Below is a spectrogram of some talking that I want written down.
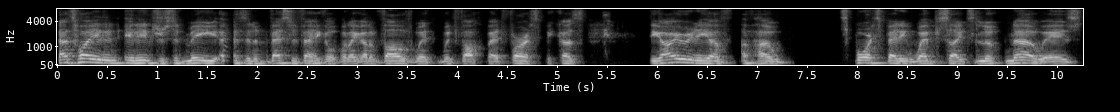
that's why it, it interested me as an investment vehicle when I got involved with with VoxBet first, because the irony of of how sports betting websites look now is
